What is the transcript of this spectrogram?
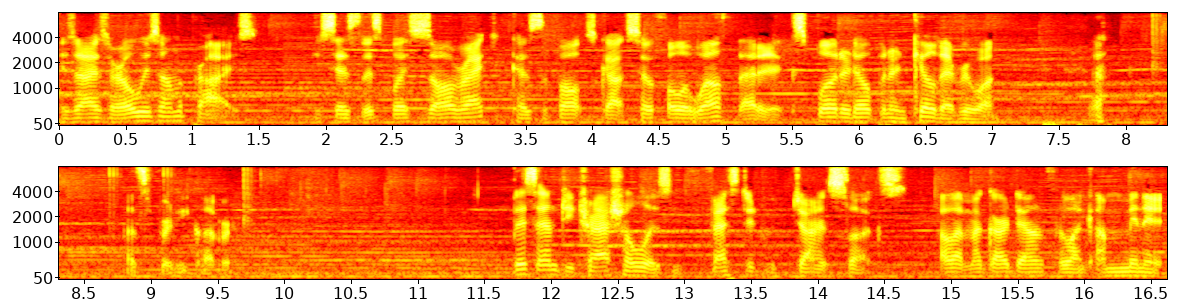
His eyes are always on the prize. He says this place is all wrecked because the vaults got so full of wealth that it exploded open and killed everyone. That's pretty clever. This empty trash hole is infested with giant slugs. I let my guard down for like a minute,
